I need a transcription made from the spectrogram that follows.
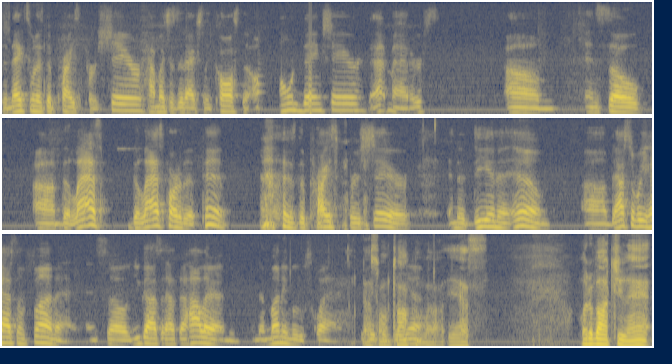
The next one is the price per share. How much does it actually cost to own dang share? That matters. Um, and so um, the last the last part of the pimp is the price per share, and the D and the M um, that's where we have some fun at. And so you guys have to holler at me in the Money Moves class. That's what I'm talking about. Yes. What about you, Ant?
